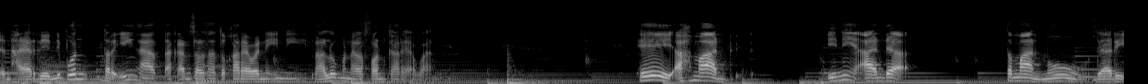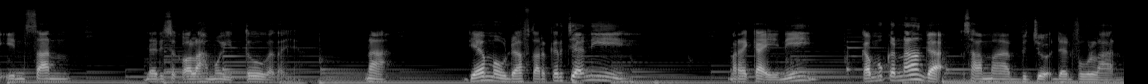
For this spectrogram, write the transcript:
Dan HRD ini pun teringat akan salah satu karyawannya ini, lalu menelpon karyawannya. Hei Ahmad, ini ada temanmu dari insan dari sekolahmu itu katanya. Nah, dia mau daftar kerja nih. Mereka ini kamu kenal gak sama Bejo dan Fulan?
